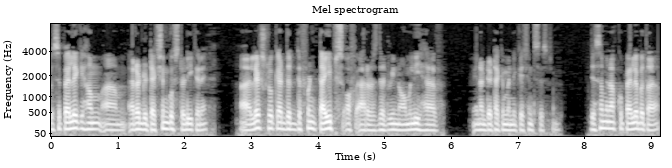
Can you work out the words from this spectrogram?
تو اس سے پہلے کہ ہم ایرر ڈیٹیکشن کو اسٹڈی کریں let's look at the different types of errors that we normally have in data communication system جیسا میں نے آپ کو پہلے بتایا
